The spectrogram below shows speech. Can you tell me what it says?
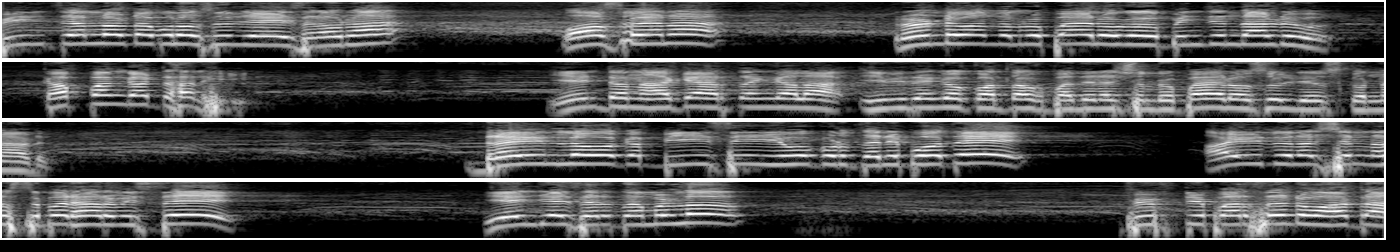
పింఛన్లో డబ్బులు వసూలు చేశారు అవునా? వాస్తవేనా? రెండు వందల రూపాయలు ఒక పింఛన్దారుడు కప్పం కట్టాలి. ఏంటో నాకే అర్థం కాల ఈ విధంగా కొత్త ఒక పది లక్షల రూపాయలు వసూలు చేసుకున్నాడు. డ్రైన్లో ఒక బీసీ యువకుడు చనిపోతే ఐదు లక్షల నష్టపరిహారం ఇస్తే ఏం చేశారు తమిళ్ళు ఫిఫ్టీ పర్సెంట్ వాటా.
